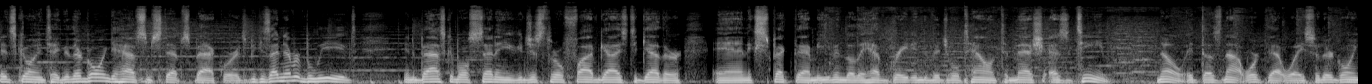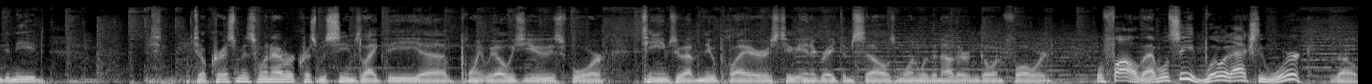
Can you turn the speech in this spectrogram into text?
it's going to take, they're going to have some steps backwards because I never believed in a basketball setting, you can just throw five guys together and expect them, even though they have great individual talent, to mesh as a team. No, it does not work that way. So they're going to need till Christmas, whenever. Christmas seems like the uh, point we always use for teams who have new players to integrate themselves one with another and going forward. We'll follow that. We'll see. Will it actually work, though?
